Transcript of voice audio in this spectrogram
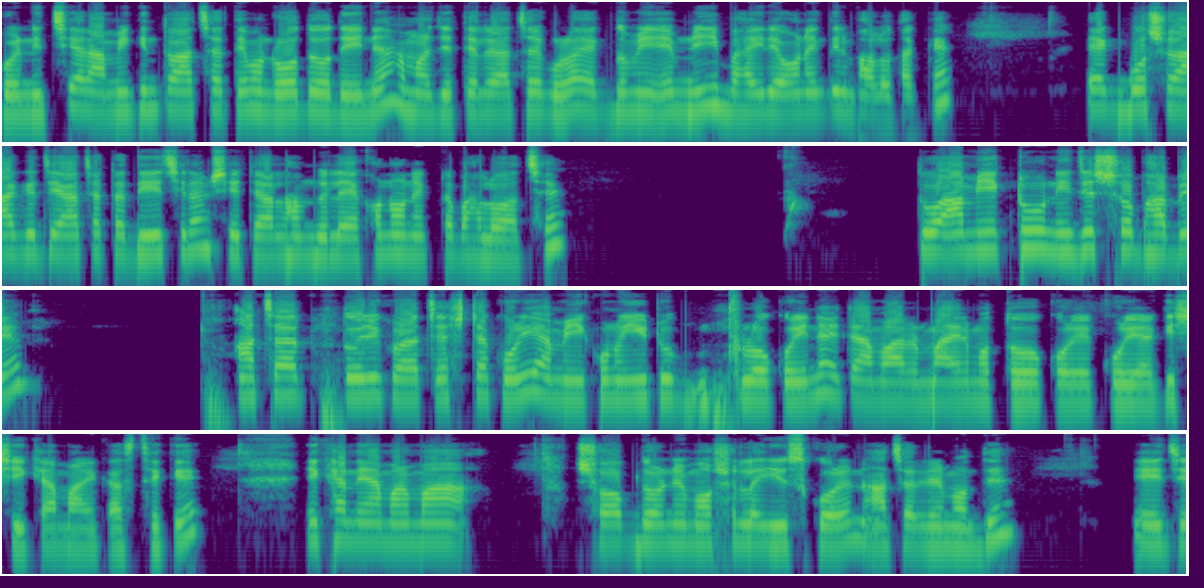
করে নিচ্ছি। আর আমি কিন্তু আচার তেমন রোদও দেই না, আমার যে তেলের আচারগুলো একদমই এমনি বাইরে অনেকদিন ভালো থাকে। এক বছর আগে যে আচারটা দিয়েছিলাম, সেটা আলহামদুলিল্লাহ এখনও অনেকটা ভালো আছে। তো আমি একটু নিজস্ব ভাবে আচার তৈরি করার চেষ্টা করি। আমি কোনো ইউটিউব ফলো করি না। এটা আমার মায়ের মতো করে করি আর কি শিখা মায়ের কাছ থেকে। এখানে আমার মা সব ধরনের মশলা ইউজ করেন আচারের মধ্যে। এই যে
